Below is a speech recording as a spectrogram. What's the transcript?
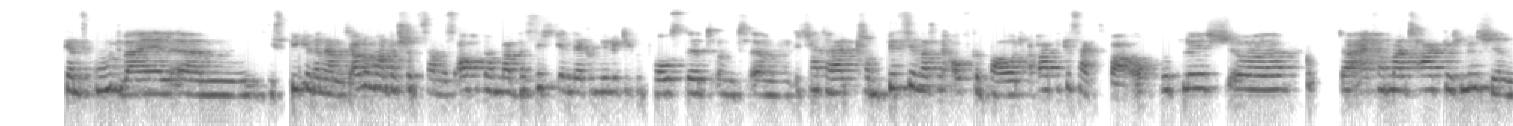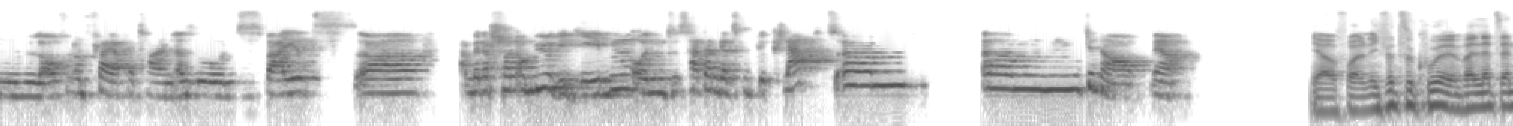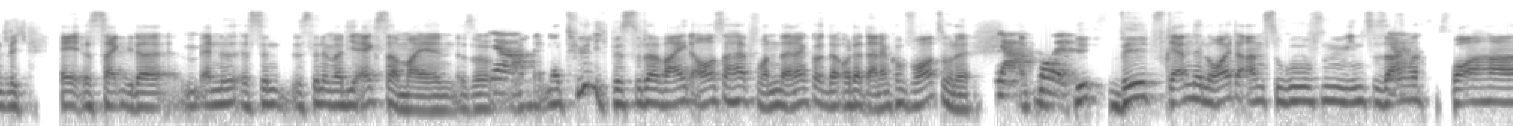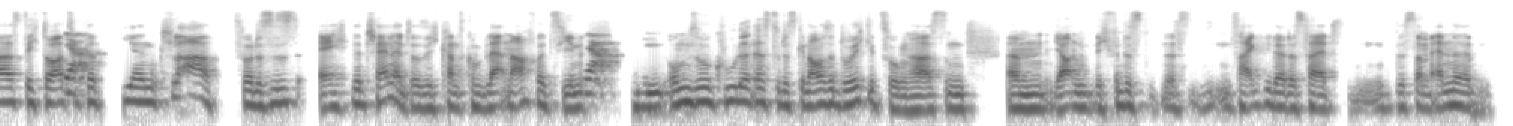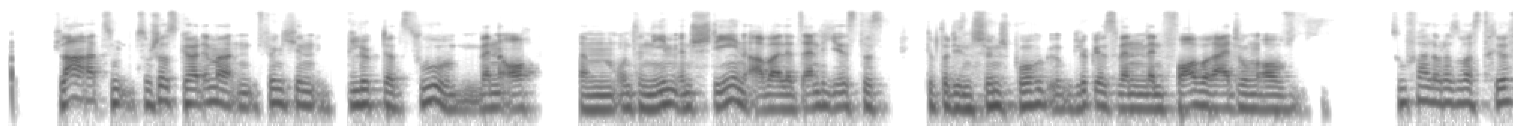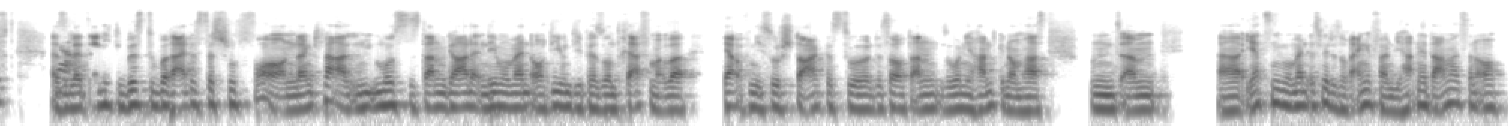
ganz gut, weil ähm, die Speakerinnen haben mich auch nochmal unterstützt, haben das auch nochmal bei sich in der Community gepostet und ähm, ich hatte halt schon ein bisschen was mir aufgebaut. Aber wie gesagt, es war auch wirklich äh, da einfach mal einen Tag durch München laufen und Flyer verteilen. Also es war jetzt, äh, haben wir da schon auch Mühe gegeben und es hat dann ganz gut geklappt. Ähm, ähm, genau, ja. Ja, voll. Ich finde es so cool, weil letztendlich, hey, es zeigt wieder, am Ende, es sind, es sind immer die Extrameilen. Also ja. natürlich bist du da weit außerhalb von deiner oder deiner Komfortzone. Ja, voll. Wild, wild fremde Leute anzurufen, ihnen zu sagen, ja. was du vorhast, dich dort ja. zu platzieren. Klar, so, das ist echt eine Challenge. Also ich kann es komplett nachvollziehen. Ja. Und umso cooler, dass du das genauso durchgezogen hast. Und ähm, ja, und ich finde, das, das zeigt wieder, dass halt das am Ende Klar, zum, zum Schluss gehört immer ein Fünkchen Glück dazu, wenn auch ähm, Unternehmen entstehen, aber letztendlich ist es, gibt doch diesen schönen Spruch, Glück ist, wenn, wenn Vorbereitung auf Zufall oder sowas trifft. Also ja. letztendlich, du bist, du bereitest das schon vor und dann klar, muss es dann gerade in dem Moment auch die und die Person treffen. Aber ja, finde ich so stark, dass du das auch dann so in die Hand genommen hast. Und ähm, äh, jetzt in dem Moment ist mir das auch eingefallen. Wir hatten ja damals dann auch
